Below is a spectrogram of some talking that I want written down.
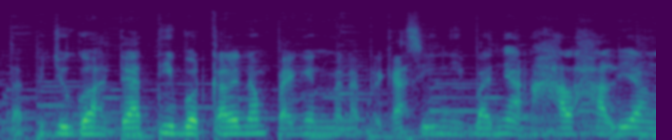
Tapi juga hati-hati buat kalian yang pengen main aplikasi ini. Banyak hal-hal yang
